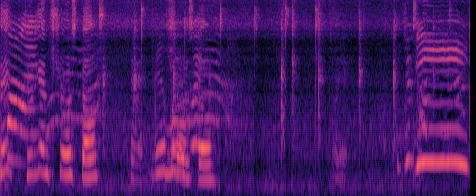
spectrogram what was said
Okay, do it again. Show us. Okay. Show us, Bella. Jeez.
